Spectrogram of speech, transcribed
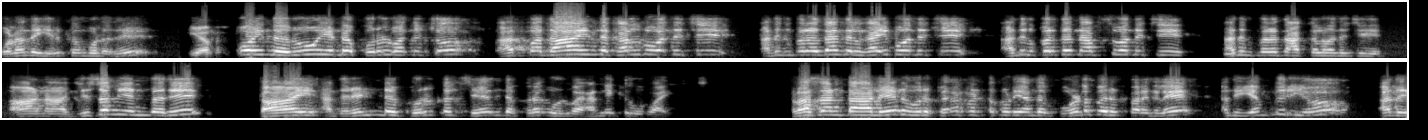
குழந்தை இருக்கும் பொழுது எப்போ இந்த ரூ என்ற பொருள் வந்துச்சோ அப்பதான் இந்த கல்பு வந்துச்சு. அதுக்கு பிறகுதான் இந்த கைபு வந்துச்சு. அதுக்கு பிறகு இந்த அப்சு வந்துச்சு. அதுக்கு பிறகு தாக்கல் வந்துச்சு. ஆனா ஜிசம் என்பது தாய் அந்த ரெண்டு பொருட்கள் சேர்ந்த பிறகு உருவாய் அன்னைக்கு உருவாயிடுச்சு பிளசண்டாலேன்னு ஒரு பெறப்பட்டக்கூடிய அந்த உடம்பு இருப்பாருங்களே அந்த எம்பிரியோ அது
